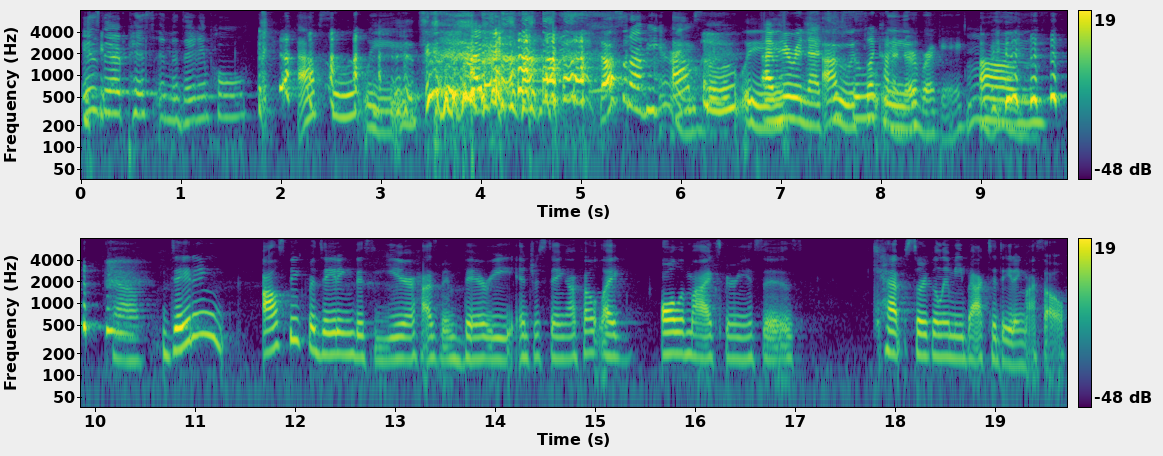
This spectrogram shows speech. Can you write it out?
Is there piss in the dating pool? Absolutely, That's what I'm hearing. absolutely. i'm hearing that too. It's like kind of nerve-wracking. Um, Yeah. dating i'll speak for dating this year has been very interesting. I felt like all of my experiences kept circling me back to dating myself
